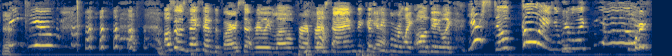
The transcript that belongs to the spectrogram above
thank you. Also, it was nice to have the bar set really low for our first time because Yeah. people were like all day like, "You're still going," and we were like, "Yeah, We're-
